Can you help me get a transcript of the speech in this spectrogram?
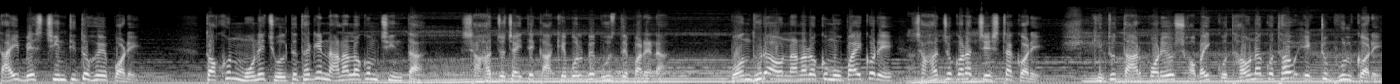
তাই বেশ চিন্তিত হয়ে পড়ে। তখন মনে চলতে থাকে নানা রকম চিন্তা। সাহায্য চাইতে কাকে বলবে বুঝতে পারে না। বন্ধুরাও নানা রকম উপায় করে সাহায্য করার চেষ্টা করে। কিন্তু তারপরেও সবাই কোথাও না কোথাও একটু ভুল করে।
